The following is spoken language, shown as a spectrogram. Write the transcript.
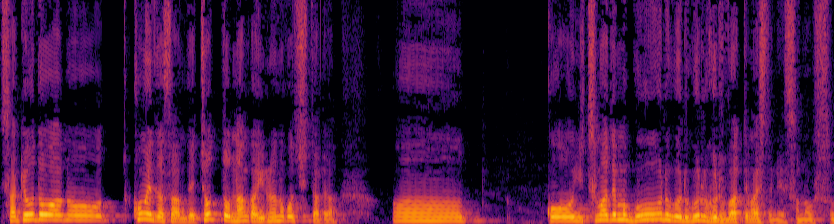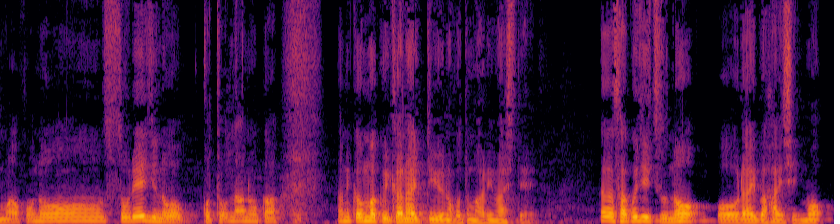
先ほどあの、米田さんでちょっとなんかいろんなことしたら、うん、こう、いつまでもぐるぐるぐるぐる回ってましてね、そのスマホのストレージのことなのか、何かうまくいかないっていうようなこともありまして、だから昨日のライブ配信も、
